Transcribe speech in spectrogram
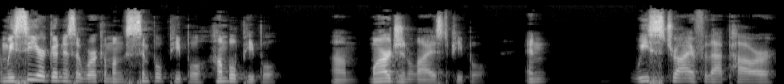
And we see your goodness at work among simple people, humble people, um, marginalized people. And we strive for that power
